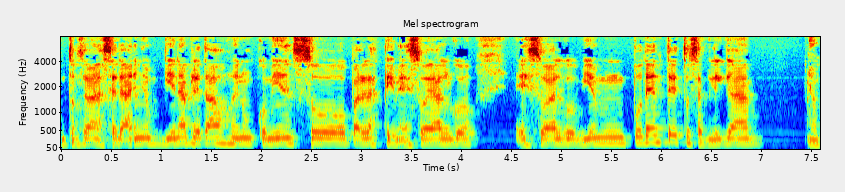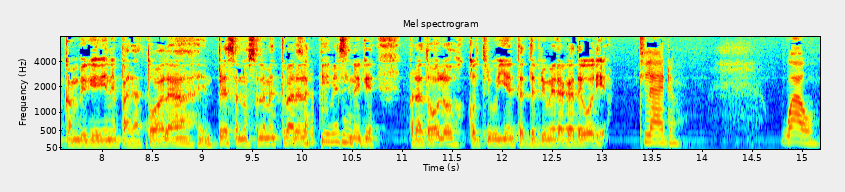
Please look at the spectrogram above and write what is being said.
entonces van a ser años bien apretados en un comienzo para las pymes, eso es algo, eso es algo bien potente, esto se aplica es un cambio que viene para todas las empresas, no solamente para las pymes, sino que para todos los contribuyentes de primera categoría. Claro. Wow,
